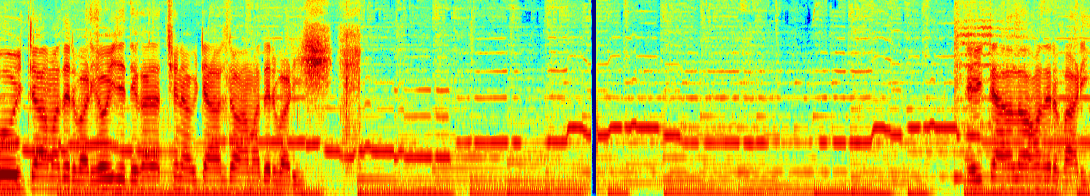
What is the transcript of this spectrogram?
ওইটা আমাদের বাড়ি, ওই যে দেখা যাচ্ছে না, ওইটা হলো আমাদের বাড়ি। এইটা হলো আমাদের বাড়ি।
